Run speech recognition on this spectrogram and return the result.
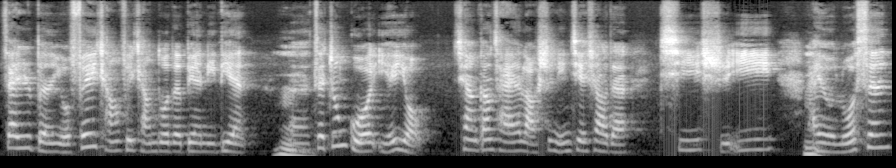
在日本有非常非常多的便利店，嗯呃，在中国也有，像刚才老师您介绍的七十一，还有罗森，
